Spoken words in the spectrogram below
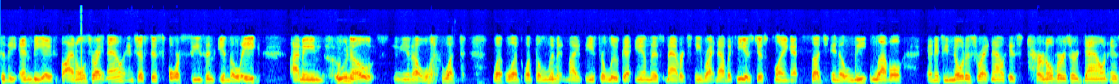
to the NBA Finals right now in just his fourth season in the league, I mean, who knows? You know what what what what the limit might be for Luka and this Mavericks team right now. But he is just playing at such an elite level. And if you notice right now, his turnovers are down as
